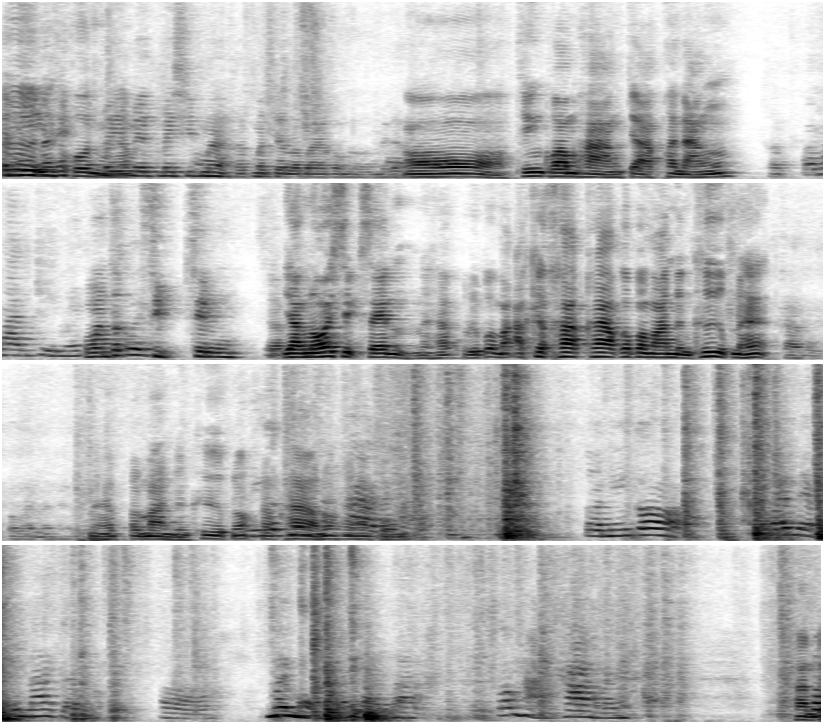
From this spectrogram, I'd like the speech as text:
เออร์นะทุกคนไม่นะครับไม่ไม่ชิดมากครับ มันจะระบายความร้อนไม่ได้ อ๋อ ทิ้งความห่างจากผนัง ประมาณกี่เมตรประมาณสักสิบเซนครับอย่างน้อย 10 เซนนะครับ หรือประมาณอะคร่าวๆก็ประมาณ 1 คืบนะฮะครับผมประมาณนั้นครับนะครับประมาณ 1 คืบเนาะคร่าวๆเนาะนะครับผมตอนนี้ก็ไว้แบบนี้น่าจะเอ่อไม่เหมาะนะยายว่าต้องหันข้างเลยหันไป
